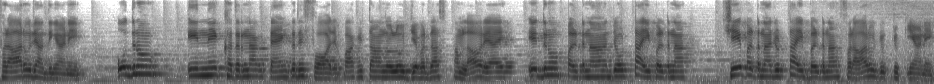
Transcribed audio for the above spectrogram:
ਫਰਾਰ ਹੋ ਜਾਂਦੀਆਂ ਨੇ। ਉਧਰੋਂ ਇੰਨੇ ਖਤਰਨਾਕ ਟੈਂਕ ਤੇ ਫੌਜ ਪਾਕਿਸਤਾਨ ਵੱਲੋਂ ਜ਼ਬਰਦਸਤ ਹਮਲਾ ਹੋ ਰਿਹਾ ਹੈ। ਇਧਰੋਂ ਪਲਟਨਾਂ ਜੋ 2.5 ਪਲਟਨਾਂ 6 ਪਲਟਨਾਂ ਜੋ 2.5 ਪਲਟਨਾ ਫਰਾਰ ਹੋ ਚੁ- ਚੁੱਕੀਆਂ ਨੇ।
